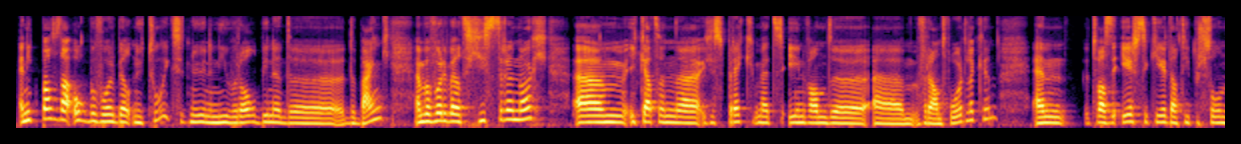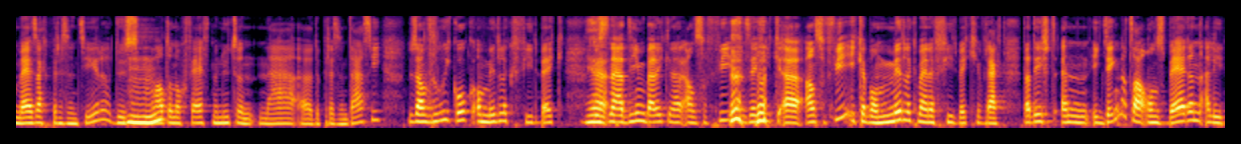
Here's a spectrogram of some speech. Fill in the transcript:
En ik pas dat ook bijvoorbeeld nu toe. Ik zit nu in een nieuwe rol binnen de, de bank. En bijvoorbeeld gisteren nog, ehm, ik had een eh, gesprek met een van de ehm, verantwoordelijken. En het was de eerste keer dat die persoon mij zag presenteren. Dus Mhm. we hadden nog vijf minuten na eh, de presentatie. Dus dan vroeg ik ook onmiddellijk feedback. Dus nadien bel ik naar Anne-Sophie en zeg ik... eh Anne-Sophie, ik heb onmiddellijk mijn feedback gevraagd. Dat heeft, en ik denk dat dat ons beiden... Allee,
